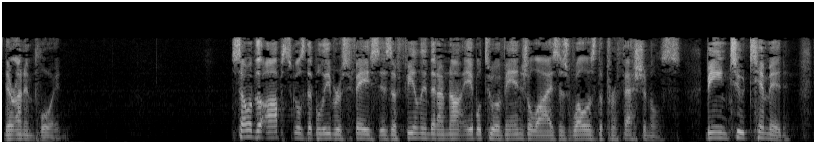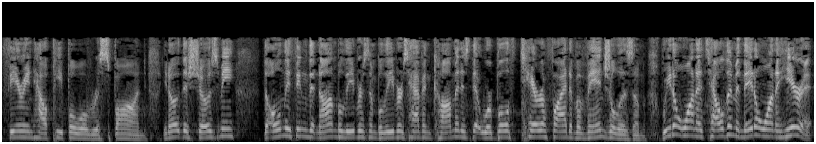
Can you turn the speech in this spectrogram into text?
they're unemployed. Some of the obstacles that believers face is a feeling that I'm not able to evangelize as well as the professionals being too timid, fearing how people will respond. You know what this shows me? The only thing that non-believers and believers have in common is that we're both terrified of evangelism. We don't want to tell them and they don't want to hear it.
